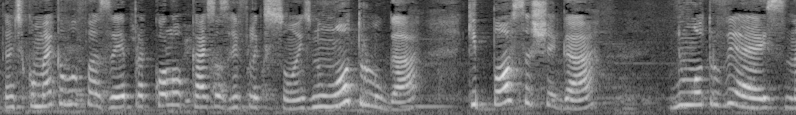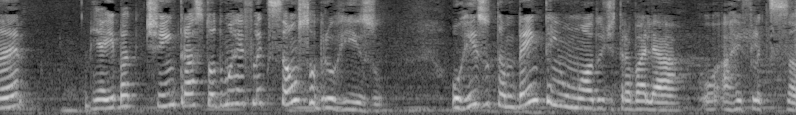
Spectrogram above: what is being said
Então, como é que eu vou fazer para colocar essas reflexões num outro lugar que possa chegar num outro viés, né? E aí Bakhtin traz toda uma reflexão sobre o riso. O riso também tem um modo de trabalhar a reflexão.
